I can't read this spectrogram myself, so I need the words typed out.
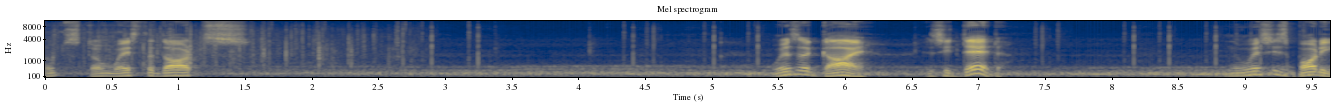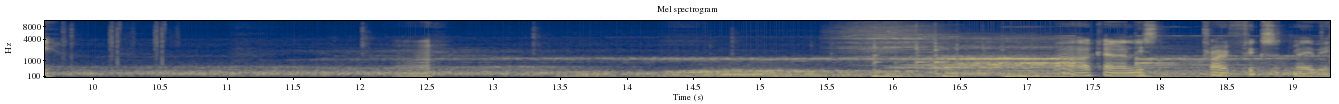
Oops, don't waste the darts. Where's the guy? Is he dead? Then where's his body? Oh, I can at least try and fix it, maybe.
